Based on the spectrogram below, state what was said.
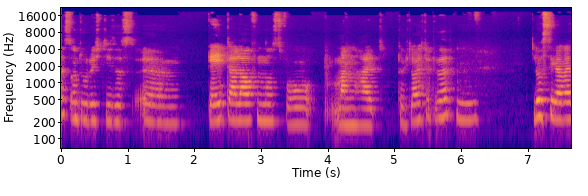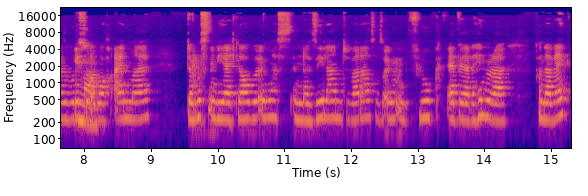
ist und du durch dieses ähm, Gate da laufen musst, wo man halt durchleuchtet wird. Mhm. Lustigerweise wurdest Immer. du aber auch einmal, da mussten wir, ich glaube, irgendwas in Neuseeland war das, also irgendein Flug, entweder dahin oder von da weg.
